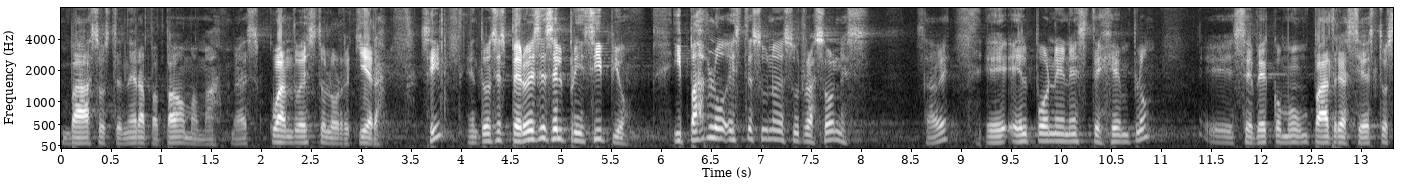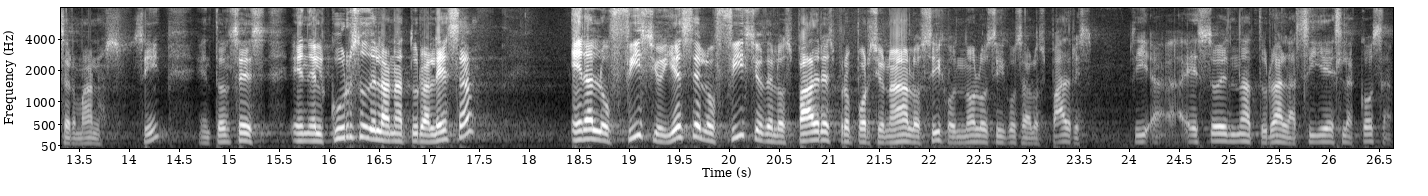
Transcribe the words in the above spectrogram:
va a sostener a papá o mamá, cuando esto lo requiera. ¿sí? Entonces, pero ese es el principio. Y Pablo, esta es una de sus razones. ¿sabe? Eh, él pone en este ejemplo, eh, se ve como un padre hacia estos hermanos. ¿sí? Entonces, en el curso de la naturaleza, era el oficio, y es el oficio de los padres proporcionar a los hijos, no los hijos a los padres. ¿sí? Ah, eso es natural, así es la cosa.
